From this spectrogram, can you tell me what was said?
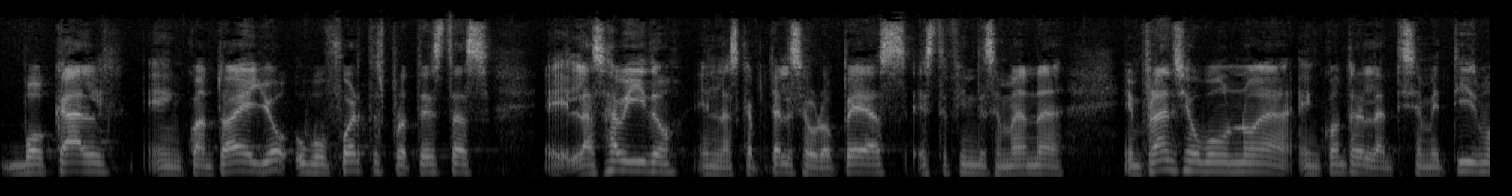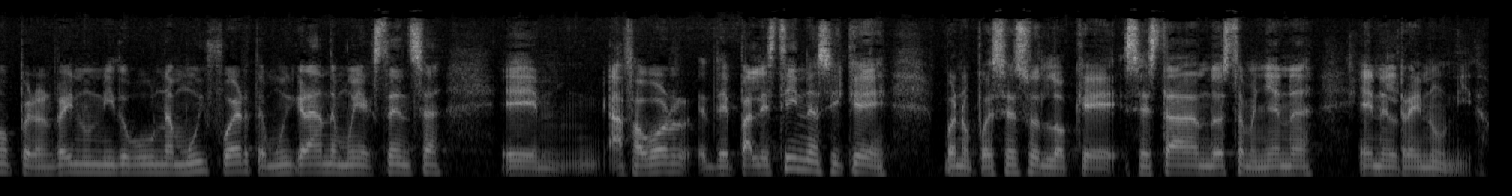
vocal en cuanto a ello, hubo fuertes protestas eh, las ha habido en las capitales europeas. Este fin de semana en Francia hubo una en contra del antisemitismo, pero en Reino Unido hubo una muy fuerte, muy grande, muy extensa em, a favor de Palestina. Así que, bueno, pues eso es lo que se está dando esta mañana en el Reino Unido.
